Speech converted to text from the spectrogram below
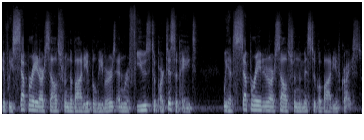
if we separate ourselves from the body of believers and refuse to participate, we have separated ourselves from the mystical body of Christ.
